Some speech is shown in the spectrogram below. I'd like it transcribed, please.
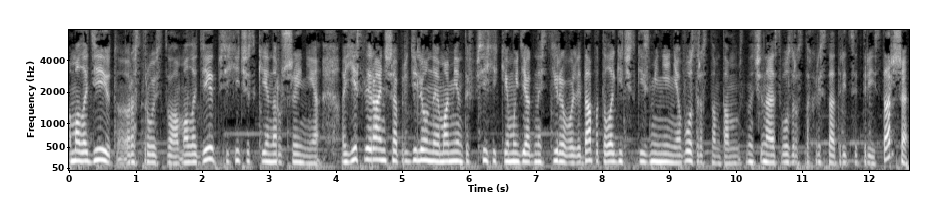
молодеют расстройства, молодеют психические нарушения. Если раньше определенные моменты в психике мы диагностировали, диагностировали да, патологические изменения возрастом, там, начиная с возраста Христа 33 и старше,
